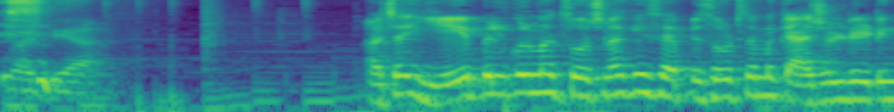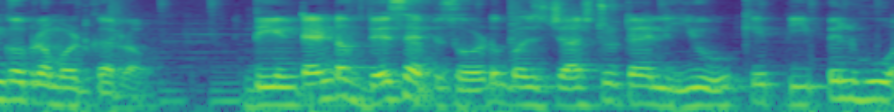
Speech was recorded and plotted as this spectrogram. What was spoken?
But yeah. अच्छा ये बिल्कुल मत सोचना कि इस एपिसोड से मैं कैजुअल डेटिंग को प्रमोट कर रहा हूँ the intent of this episode was just to tell you कि people who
